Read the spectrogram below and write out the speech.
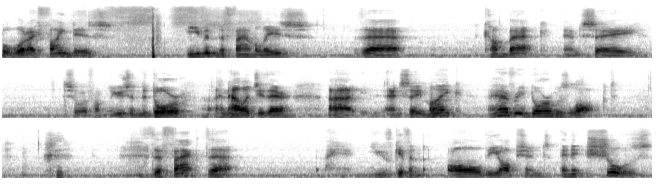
But what I find is, even the families that come back and say, so if I'm using the door analogy there, uh, and say, Mike, every door was locked. the fact that you've given all the options and it shows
